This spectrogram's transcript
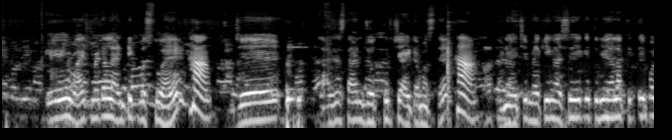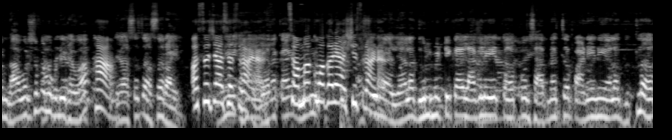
हे व्हाईट मेटल अँटिक वस्तू आहे. हां. जे राजस्थान जोधपूरची आयटम असते. हां. आणि याची मेकिंग अशी आहे की तुम्ही याला किती पण दहा वर्ष पण उघडी ठेवा. हा. हे असंच असं राहील. असंच आणि हा, याला राहणार काय चमक धूळ- वगैरे अशीच अशी राहणार. राहील. याला धूल मिट्टी काय लागली तर आपण साबणाचं पाण्याने याला धुतलं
